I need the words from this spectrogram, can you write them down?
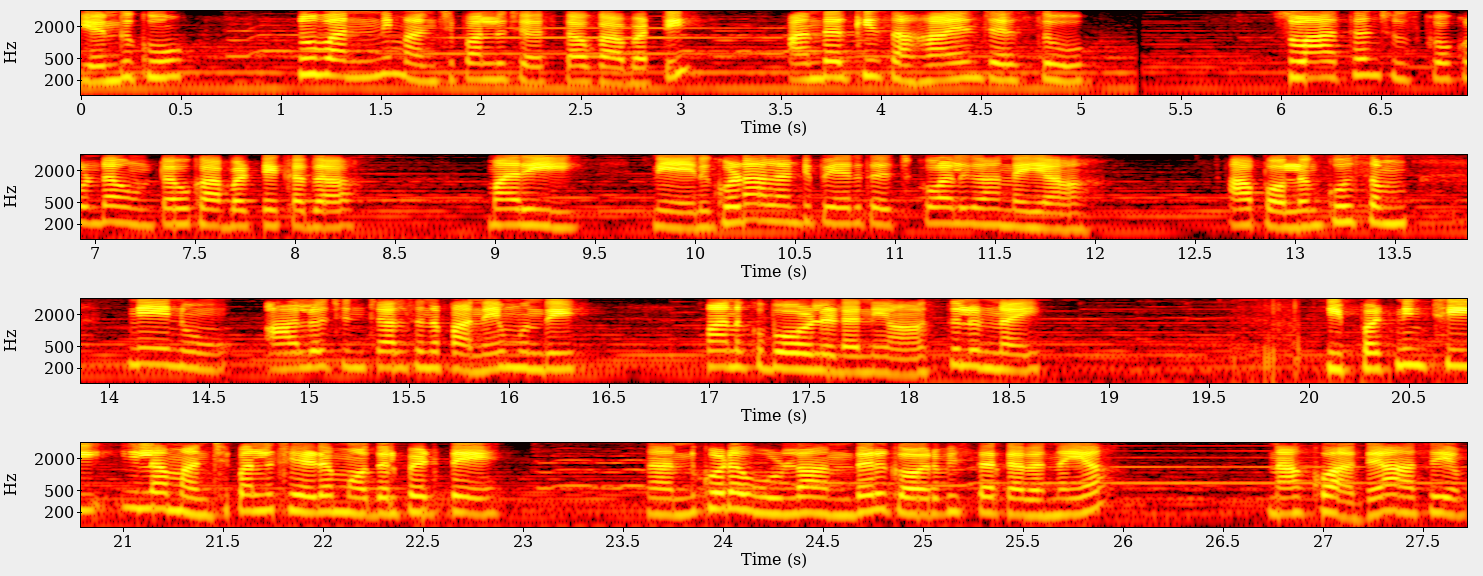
ఎందుకు? నువ్వన్నీ మంచి పనులు చేస్తావు కాబట్టి అందరికీ సహాయం చేస్తూ స్వార్థం చూసుకోకుండా ఉంటావు కాబట్టే కదా. మరి నేను కూడా అలాంటి పేరు తెచ్చుకోవాలి అన్నయ్య. ఆ పొలం కోసం నేను ఆలోచించాల్సిన పనేముంది? మనకు బోలెడని ఆస్తులున్నాయి. ఇప్పటి నుంచి ఇలా మంచి పనులు చేయడం మొదలు పెడితే నన్ను కూడా ఊళ్ళో అందరూ గౌరవిస్తారు కదన్నయ్య? నాకు అదే ఆశయం.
